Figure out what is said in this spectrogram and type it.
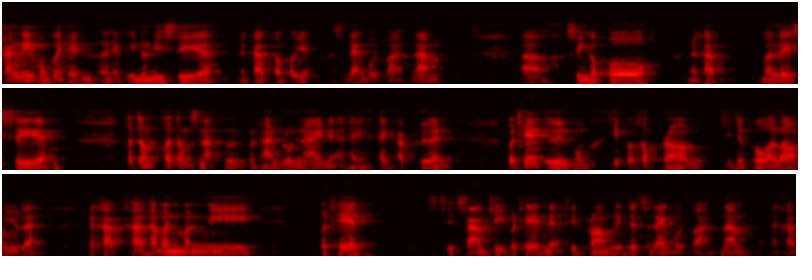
ครั้งนี้ผมก็เห็นอย่างอินโดนีเซียนะครับเขาก็อยากแสดงบทบาทนำอ่าสิงคโปร์นะครับมาเลเซีย ก็ต้องก็ต้องสนับสนุนประธานบรูไนเนี่ยให้ให้ขับเคลื่อน ประเทศอื่นผมคิดว่าเขาพร้อมที่จะ go along อยู่แล้วนะครับ ถ้าถ้ามันมันมีประเทศสามสี่ประเทศเนี่ยที่พร้อมที่จะแสดงบทบาทนำนะครับ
